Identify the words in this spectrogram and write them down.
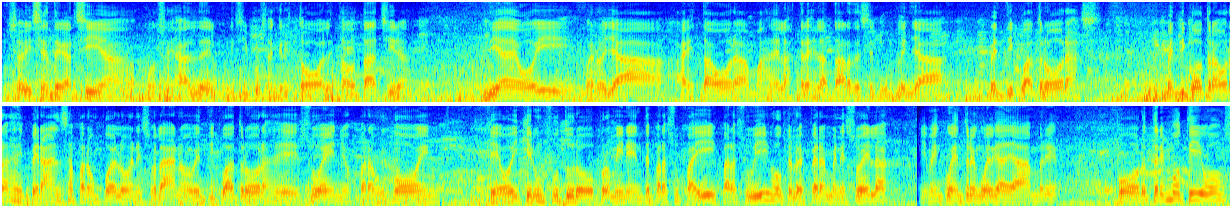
José Vicente García, concejal del municipio de San Cristóbal, estado Táchira. El día de hoy, bueno, ya a esta hora, más de las 3 de la tarde, se cumplen ya 24 horas 24 horas de esperanza para un pueblo venezolano, 24 horas de sueños para un joven que hoy quiere un futuro prominente para su país, para su hijo que lo espera en Venezuela. Aquí me encuentro en huelga de hambre por tres motivos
